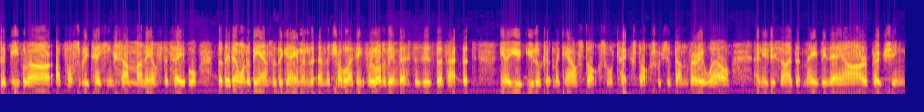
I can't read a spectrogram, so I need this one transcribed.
so people are, are possibly taking some money off the table, but they don't want to be out of the game. And and the trouble, I think, for a lot of investors is the fact that you know, you, you look at Macau stocks or tech stocks which have done very well, and you decide that maybe they are approaching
